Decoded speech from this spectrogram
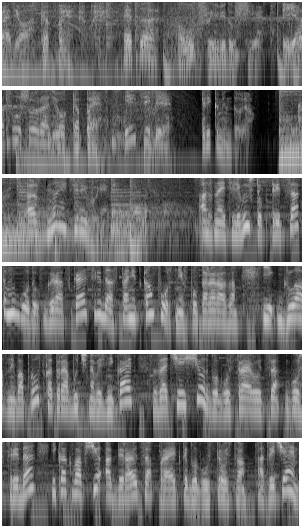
Радио КП. КП. Это лучшие ведущие. Я слушаю Радио КП. И тебе рекомендую. А знаете ли вы... А знаете ли вы, что к 30 году городская среда станет комфортнее в полтора раза? И главный вопрос, который обычно возникает, за чей счет благоустраиваются горсреда и как вообще отбираются проекты благоустройства? Отвечаем.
